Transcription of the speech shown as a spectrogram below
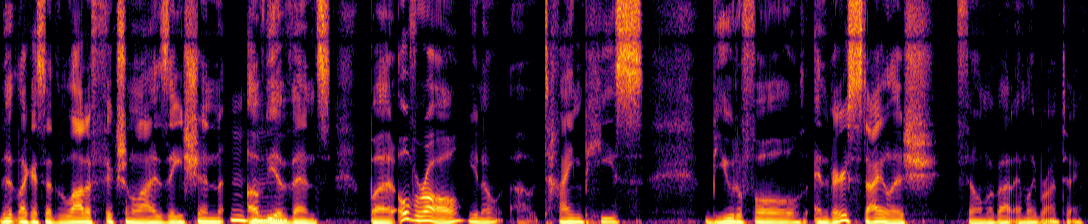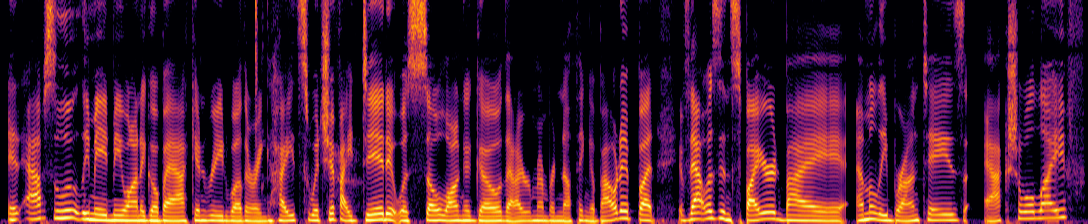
That, like I said, a lot of fictionalization of the mm-hmm. events. But overall, you know, a timepiece, beautiful, and very stylish film about Emily Bronte. It absolutely made me want to go back and read Wuthering Heights, which if I did, it was so long ago that I remember nothing about it. But if that was inspired by Emily Bronte's actual life,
